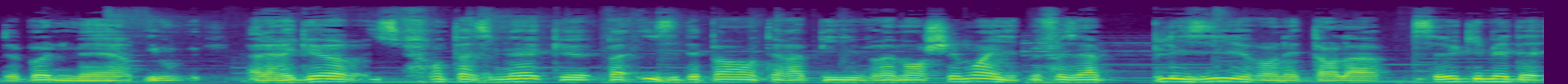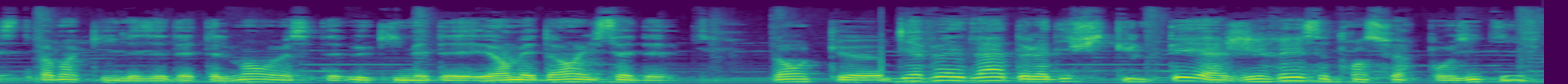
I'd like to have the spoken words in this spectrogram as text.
de bonne mère. à la rigueur, ils fantasmaient que bah, ils n'étaient pas en thérapie vraiment chez moi. Ils me faisaient un plaisir en étant là. C'est eux qui m'aidaient. C'était pas moi qui les aidais tellement, mais c'était eux qui m'aidaient. Et en m'aidant, ils s'aidaient. Donc euh, il y avait là de la difficulté à gérer ce transfert positif,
